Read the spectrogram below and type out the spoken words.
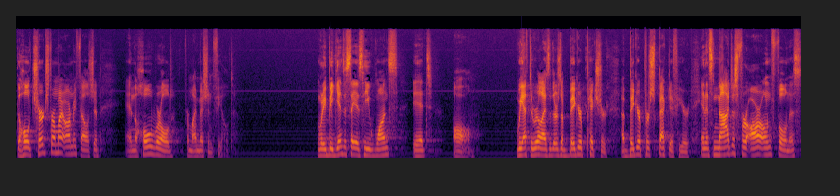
the whole church for my army fellowship, and the whole world for my mission field. And what he begins to say is he wants it all. We have to realize that there's a bigger picture, a bigger perspective here. And it's not just for our own fullness,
